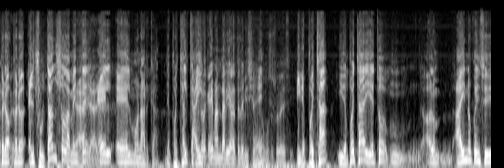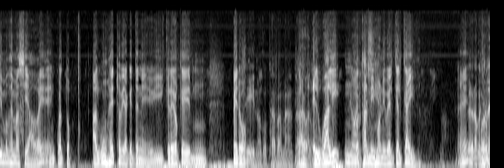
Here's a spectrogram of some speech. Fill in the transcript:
Pero, pero el sultán solamente Ya, ya, ya. Él es el monarca. Después está el Caíd. creo que ahí mandaría la televisión, como se suele decir. Y después está, y después está, y esto, mm, lo- ahí no coincidimos demasiado, ¿eh? en cuanto a algún gesto había que tener. Y creo que, mm, pero, Sí, no costaba más. claro, el Wally no está al mismo nivel que el Caíd. ¿eh? Pero Por,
